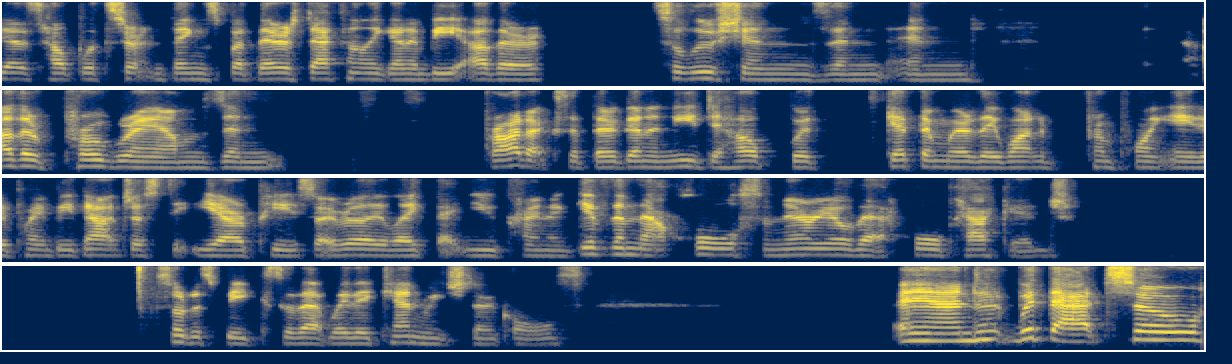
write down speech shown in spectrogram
does help with certain things, but there's definitely going to be other solutions and, and other programs and products that they're going to need to help with get them where they want from point A to point B, not just the ERP. So I really like that you kind of give them that whole scenario, that whole package so to speak, so that way they can reach their goals. And with that, so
